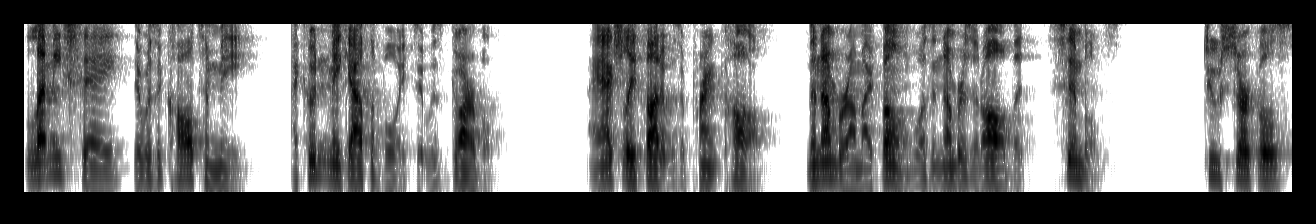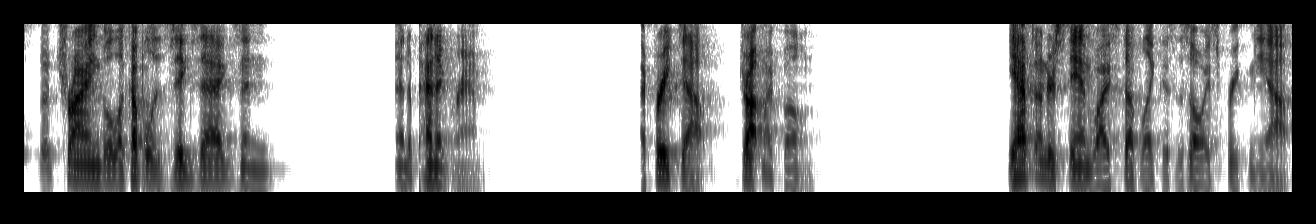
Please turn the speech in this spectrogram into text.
let me say there was a call to me. I couldn't make out the voice, it was garbled. I actually thought it was a prank call. The number on my phone wasn't numbers at all, but symbols two circles, a triangle, a couple of zigzags, and, and a pentagram. I freaked out, dropped my phone. You have to understand why stuff like this has always freaked me out.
